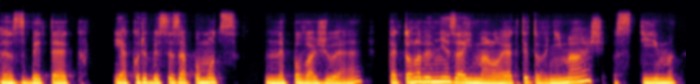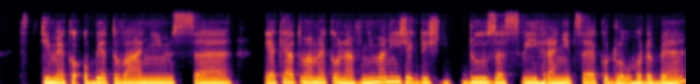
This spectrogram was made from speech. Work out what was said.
zbytek jako kdyby se za pomoc nepovažuje, tak tohle by mě zajímalo, jak ty to vnímáš s tím, s tím jako obětováním se, jak já to mám jako navnímaný, že když jdu za svý hranice jako dlouhodobě,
